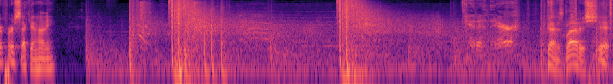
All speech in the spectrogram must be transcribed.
heard for a second, honey. Get in there. Gun is loud as shit.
